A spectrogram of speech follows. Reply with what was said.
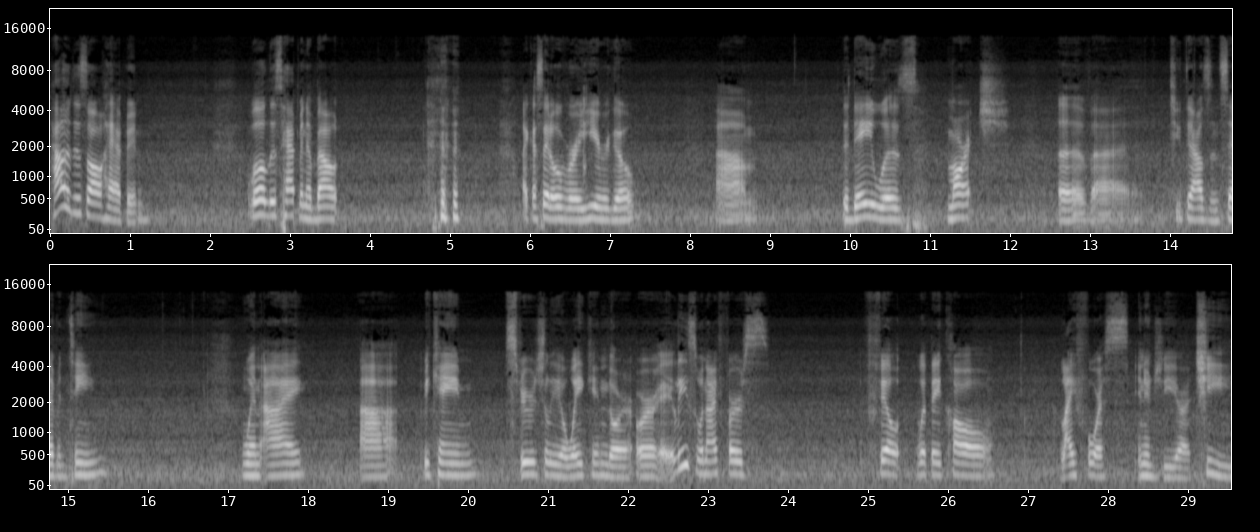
how did this all happen? Well, this happened about, like I said, over a year ago. Um, the day was March of uh, 2017 when I uh, became spiritually awakened, or, or at least when I first felt what they call life force energy or chi,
